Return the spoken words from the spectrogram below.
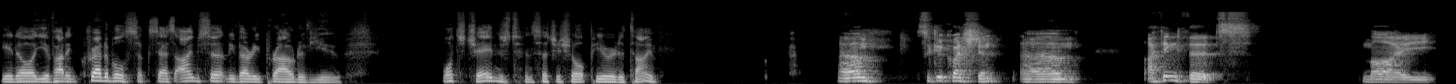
You know you've had incredible success. I'm certainly very proud of you. What's changed in such a short period of time? Um it's a good question. Um, I think that my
